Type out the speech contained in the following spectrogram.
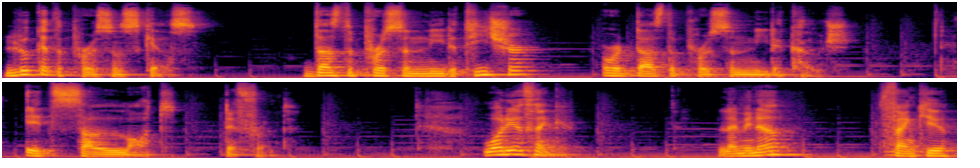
look at the person's skills. Does the person need a teacher or does the person need a coach? It's a lot different. What do you think? Let me know. Thank you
